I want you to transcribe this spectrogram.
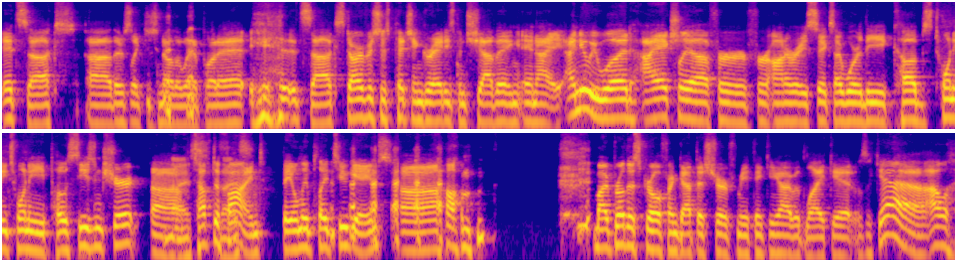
it sucks. Uh, there's like just no other way to put it. it sucks. Darvish is pitching great. He's been shoving, and I I knew he would. I actually uh, for for honorary six, I wore the Cubs 2020 postseason shirt. Uh, nice, tough to nice. find. They only played two games. um, my brother's girlfriend got this shirt for me thinking I would like it. I was like, yeah, I'll,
